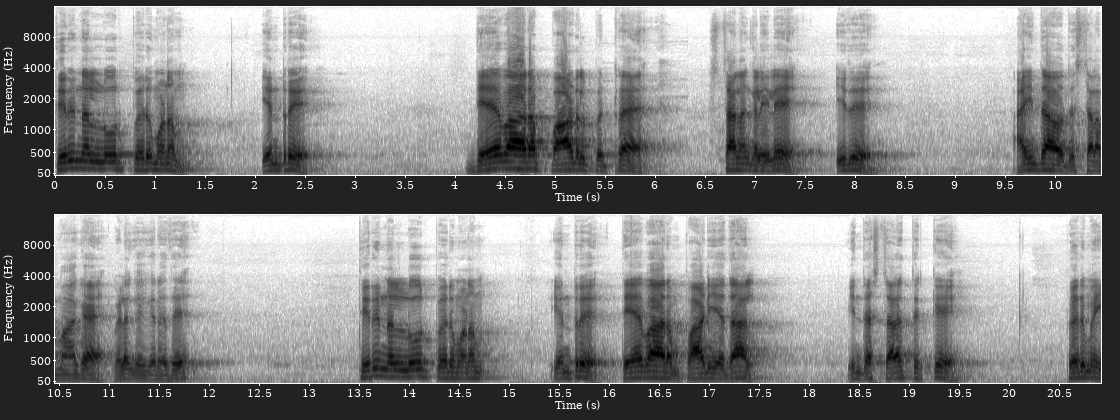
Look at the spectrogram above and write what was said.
திருநல்லூர் பெருமணம் என்று தேவார பாடல் பெற்ற ஸ்தலங்களிலே இது ஐந்தாவது ஸ்தலமாக விளங்குகிறது. திருநல்லூர் பெருமணம் என்று தேவாரம் பாடியதால் இந்த ஸ்தலத்திற்கு பெருமை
